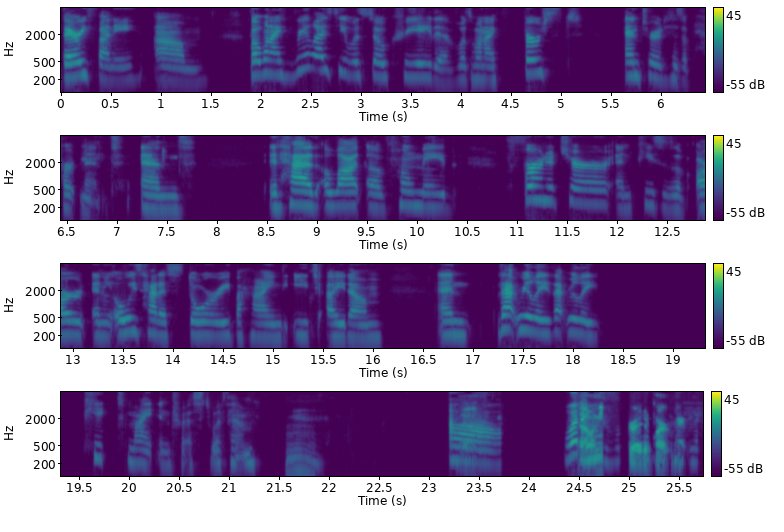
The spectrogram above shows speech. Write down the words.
Very funny. Um, but when I realized he was so creative was when I first entered his apartment, and it had a lot of homemade furniture and pieces of art, and he always had a story behind each item, and that really that really piqued my interest with him. Mm. Oh, what a Tony, great apartment. apartment.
